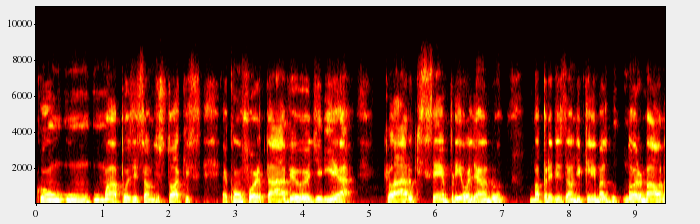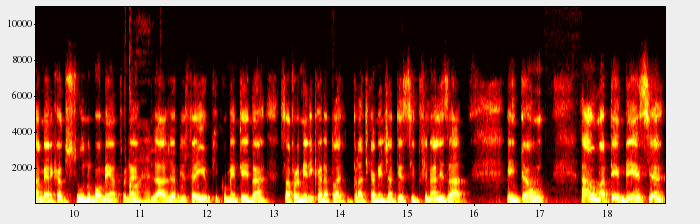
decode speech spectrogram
com um, uma posição de estoques é, confortável, eu diria, Claro que sempre olhando uma previsão de clima normal na América do Sul no momento, né? Correto. Já, já visto aí o que comentei da safra americana praticamente já ter sido finalizada. Então, há uma tendência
